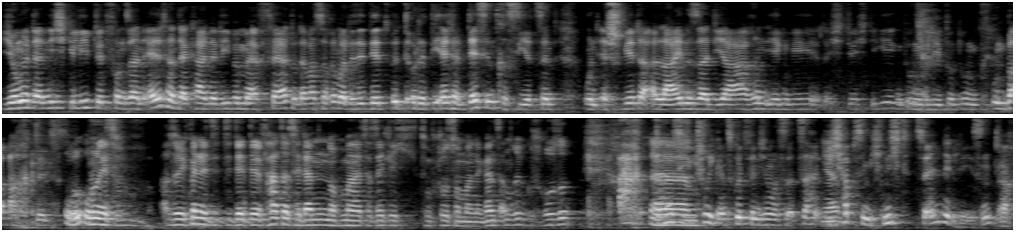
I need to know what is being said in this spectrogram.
Junge, der nicht geliebt wird von seinen Eltern, der keine Liebe mehr erfährt oder was auch immer, der, der, oder die Eltern desinteressiert sind und er schwirrt da alleine seit Jahren irgendwie durch, durch die Gegend, ungeliebt und un, unbeachtet. So. Ohne jetzt, also ich meine, der, der Vater ist ja dann nochmal tatsächlich zum Schluss nochmal eine ganz andere Chose. Ach, da ähm, muss ich, Entschuldigung, ganz kurz, wenn ich noch was sagen. Ja. Ich habe es nämlich nicht zu Ende gelesen. Ach.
